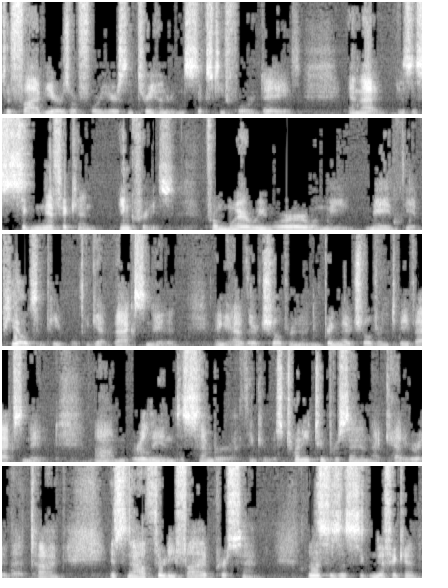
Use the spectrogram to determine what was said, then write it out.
to five years or four years and 364 days. And that is a significant increase from where we were when we made the appeal to people to get vaccinated and have their children and bring their children to be vaccinated um, early in December. I think it was 22% in that category at that time. It's now 35%. So this is a significant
